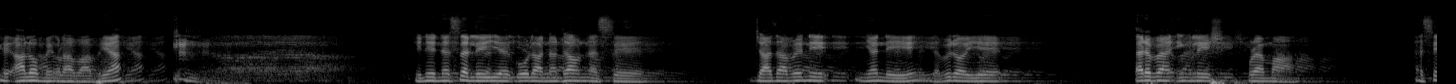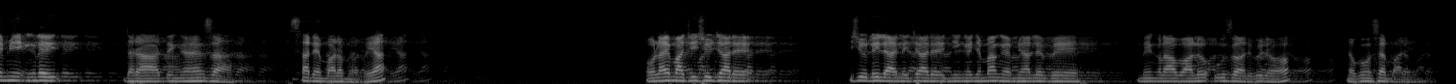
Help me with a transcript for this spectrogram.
ကဲအားလုံးမင်္ဂလာပါဗျာဒီနေ့24ရက်6လ2020ဂျာတာပရိနေ့ညနေတပိတော်ရဲ့ Arabic English Grammar အစင်းမြင့်အင်္ဂလိပ်ဒရာသင်ခန်းစာစတင်ပါရမယ်ဗျာ online မှာကြည့်ရှုကြတဲ့ကြည့်ရှုလေ့လာနေကြတဲ့ညီငယ်ညီမငယ်များလည်းပဲမင်္ဂလာပါလို့ဥစွာတပိတော်နှုတ်ခွန်းဆက်ပါတယ်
